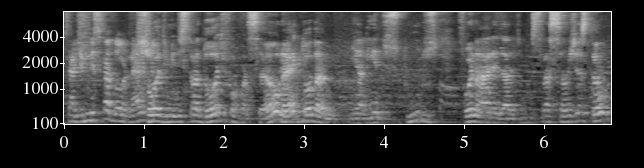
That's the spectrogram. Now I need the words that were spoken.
Você é administrador, né? Sou administrador de formação, né? Toda a minha linha de estudos foi na área da administração e gestão.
